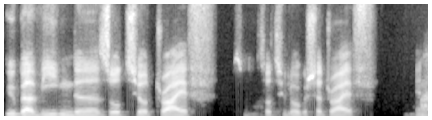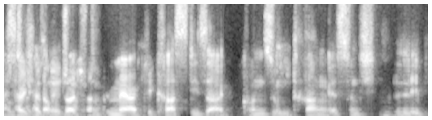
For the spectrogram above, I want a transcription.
überwiegende Sozio-Drive, soziologische Drive, in Das habe ich halt auch in. Deutschland gemerkt, wie krass dieser Konsumdrang ist. Und ich lebe,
